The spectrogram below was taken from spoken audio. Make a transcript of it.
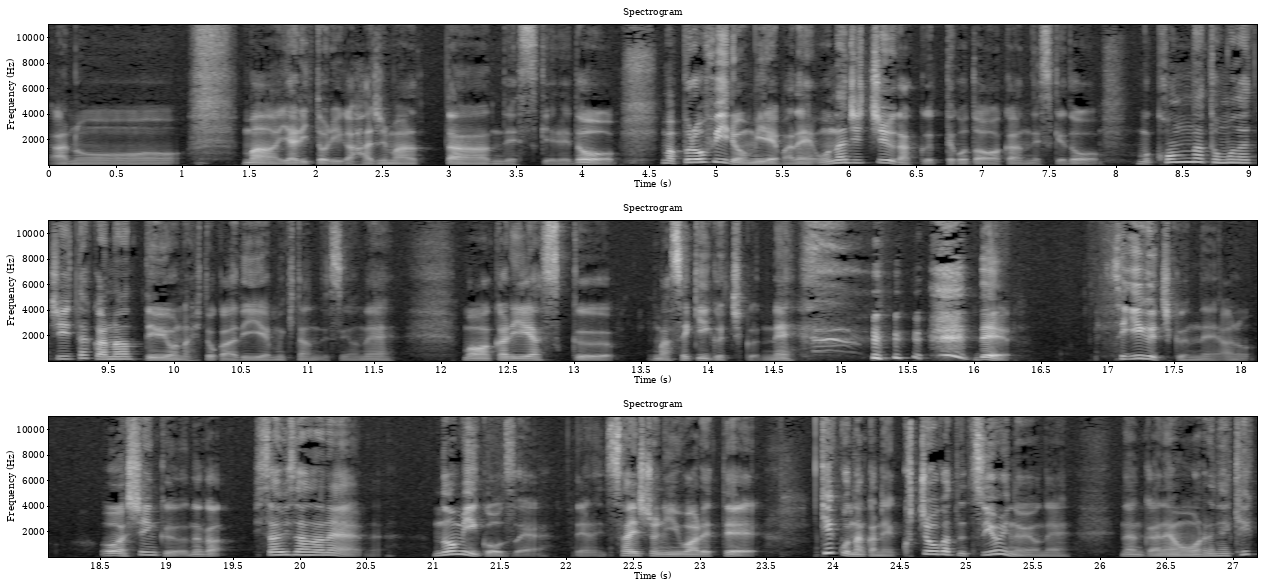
あのーまあ、やりとりが始まったんですけれど、まあ、プロフィールを見ればね、同じ中学ってことはわかるんですけど、もうこんな友達いたかなっていうような人から DM 来たんですよね。まあ、わかりやすく、まあ、関口くんね。で、関口くんね、あの、おい、しんくん、なんか、久々だね、飲み行こうぜ、って、ね、最初に言われて、結構なんかね、口調が強いのよね。なんかね、俺ね、結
